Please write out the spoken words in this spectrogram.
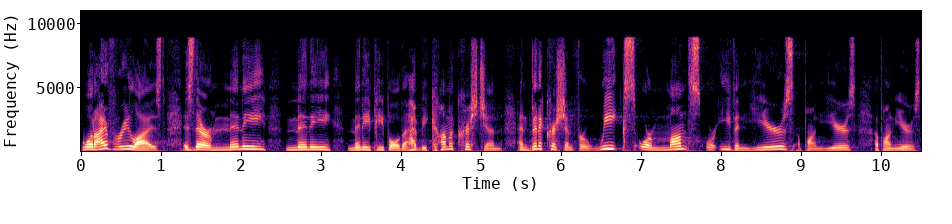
what I've realized is there are many, many, many people that have become a Christian and been a Christian for weeks or months or even years upon years upon years,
